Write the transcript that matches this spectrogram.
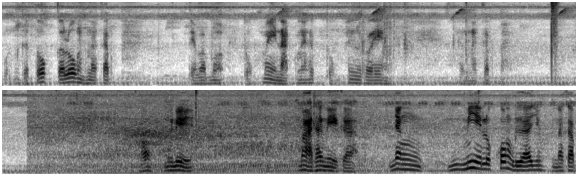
ฝนกระตกกระลงนะครับ แต่ว่าบ่ตกไม่หนักนะครับ ตกไม่แรงนะครับเอามือนี่มาทางนี้ก็ ยังมีลูกคงเหลืออยู่นะครับ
